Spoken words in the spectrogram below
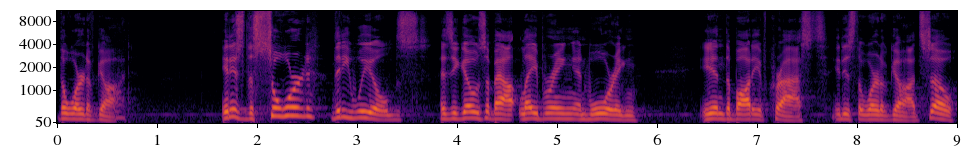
the Word of God. It is the sword that he wields as he goes about laboring and warring in the body of Christ. It is the Word of God. So,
